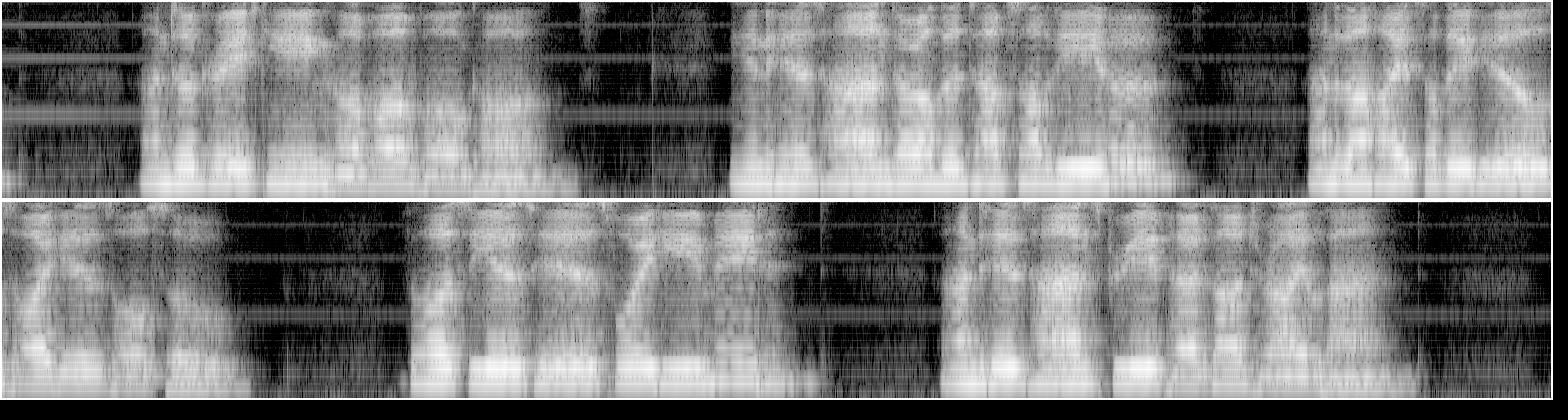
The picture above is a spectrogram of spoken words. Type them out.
and a great King above all gods. In his hand are all the depths of the earth and the heights of the hills are his also. The sea is his, for he made it, and his hands prepared the dry land.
